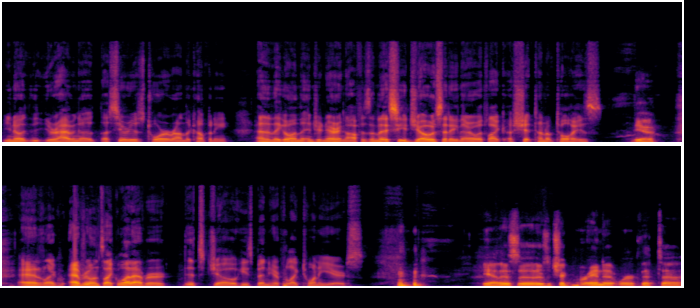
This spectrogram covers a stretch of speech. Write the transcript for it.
you know you're having a, a serious tour around the company and then they go in the engineering office and they see joe sitting there with like a shit ton of toys Yeah. and like everyone's like whatever it's joe he's been here for like 20 years Yeah, there's a there's a chick Miranda at work that uh,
